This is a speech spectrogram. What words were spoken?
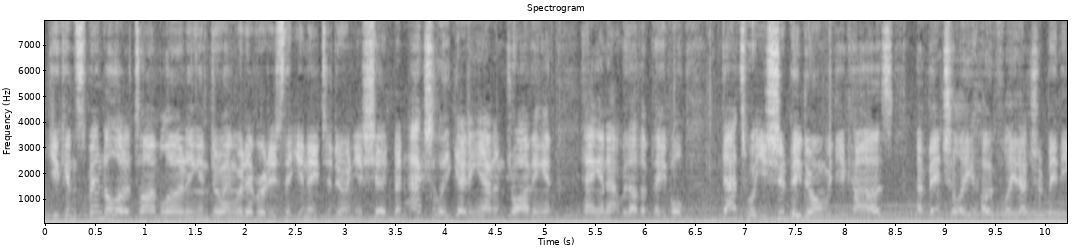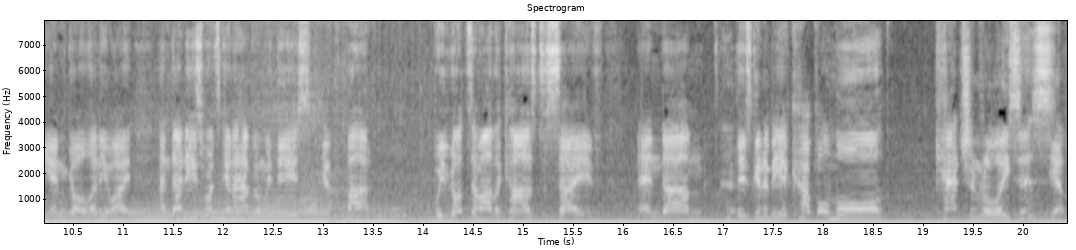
you can spend a lot of time learning and doing whatever it is that you need to do in your shed, but actually getting out and driving it, hanging out with other people, that's what you should be doing with your cars. Eventually, hopefully, that should be the end goal anyway. And that is what's going to happen with this. Yep. But we've got some other cars to save, and um, there's going to be a couple more catch and releases. Yep.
